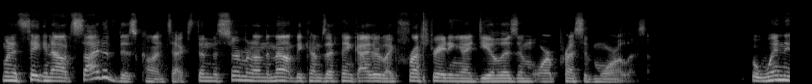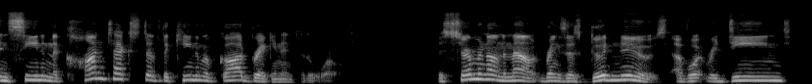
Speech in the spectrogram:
When it's taken outside of this context, then the Sermon on the Mount becomes, I think, either like frustrating idealism or oppressive moralism. But when in seen in the context of the kingdom of God breaking into the world, the Sermon on the Mount brings us good news of what redeemed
